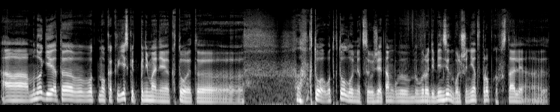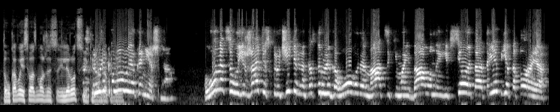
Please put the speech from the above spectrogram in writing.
А многие это вот, ну, как есть какое-то понимание, кто это кто, вот кто ломится уезжает? Там вроде бензин больше нет, в пробках встали. То у кого есть возможность или родственники? Ну, конечно. Ломятся уезжать исключительно кастрюлеголовые, нацики, майдауны и все это отребье, которое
